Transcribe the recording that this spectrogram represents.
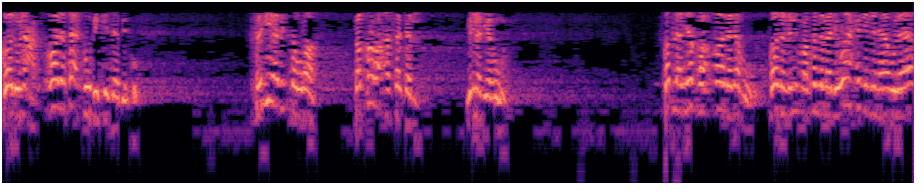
قالوا نعم. قال فأتوا بكتابكم. فجيء بالتوراة فقرأ فتى من اليهود. قبل أن يقرأ قال له قال النبي صلى الله عليه وسلم لواحد من هؤلاء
